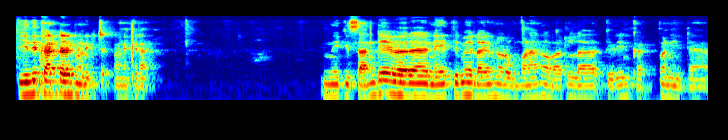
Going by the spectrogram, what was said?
இது கரெக்டாக இருக்குன்னு நினைக்கிட்டு நினைக்கிறேன். இன்னைக்கு சண்டே வேற நேற்றுமே லைவ் நான் ரொம்ப நேரம் வரல. திடீர்னு கட் பண்ணிட்டேன்.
